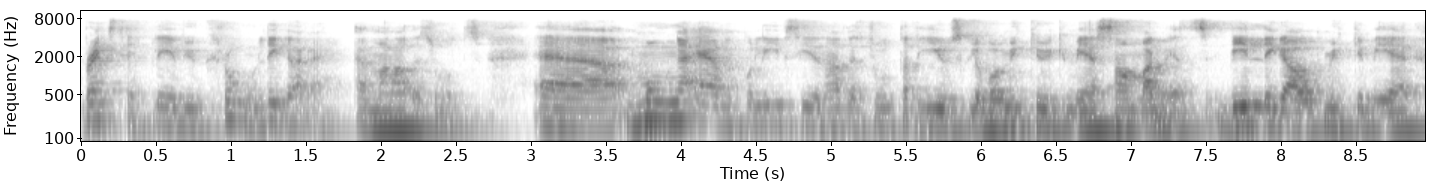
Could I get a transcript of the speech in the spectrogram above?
Brexit blev ju krångligare än man hade trott. Eh, många även på livssidan hade trott att EU skulle vara mycket, mycket mer samarbetsvilliga och mycket mer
